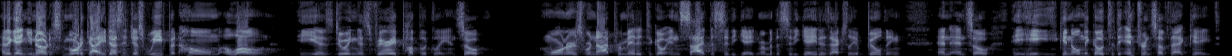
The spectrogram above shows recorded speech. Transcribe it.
And again, you notice Mordecai, he doesn't just weep at home alone. He is doing this very publicly. And so mourners were not permitted to go inside the city gate. Remember, the city gate is actually a building. And, and so he, he, he can only go to the entrance of that gate.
